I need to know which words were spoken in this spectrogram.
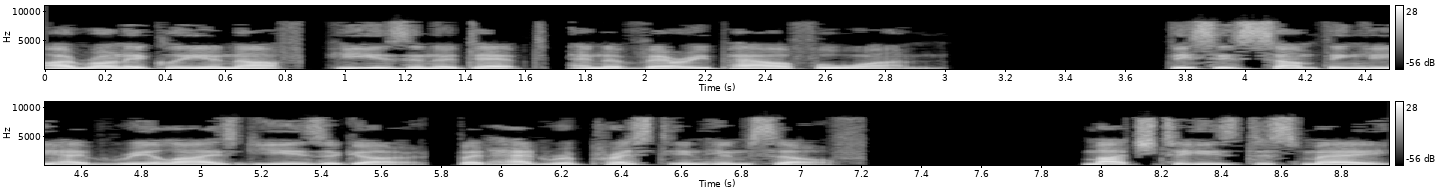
Ironically enough, he is an adept, and a very powerful one. This is something he had realized years ago, but had repressed in himself. Much to his dismay,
